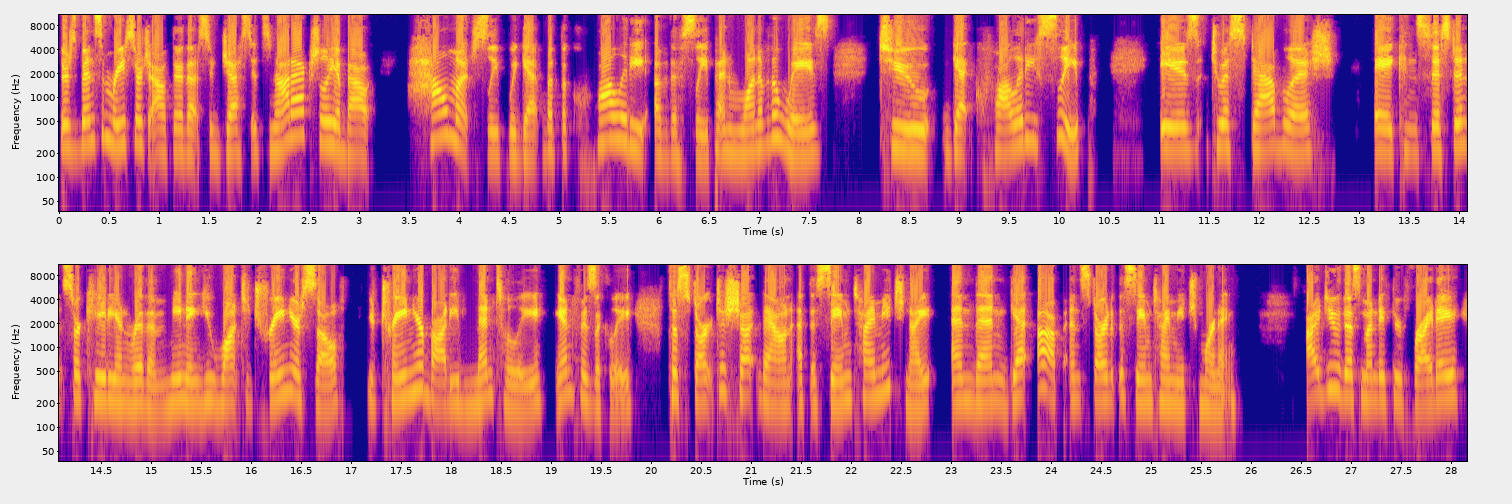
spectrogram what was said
There's been some research out there that suggests it's not actually about how much sleep we get, but the quality of the sleep. And one of the ways to get quality sleep is to establish a consistent circadian rhythm, meaning you want to train yourself, you train your body mentally and physically to start to shut down at the same time each night and then get up and start at the same time each morning. I do this Monday through Friday.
